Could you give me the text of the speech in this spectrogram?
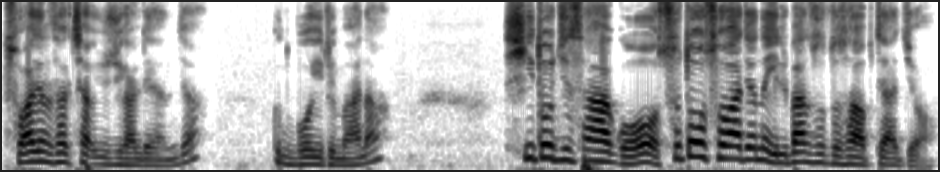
소화전 설치하고 유지관리하는 자? 뭐 이름 하나? 시도지사하고 수도 소화전은 일반 수도 사업자죠.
